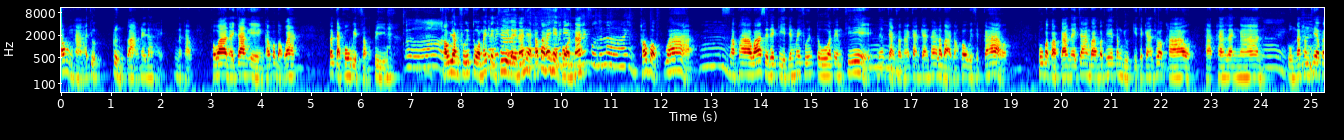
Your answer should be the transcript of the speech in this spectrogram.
ต้องหาจุดกึ่งกลางให้ได้นะครับ เพราะว่านายจ้างเองเขาก็บอกว่า ตั้งแต่โควิด 2 ปีเนี่ยเออเขายังฟื้นตัวไม่เต็มที่เลยนะเนี่ยเขาก็ให้เหตุผลนะไม่ฟื้นเลยเขาบอกว่าอืมสภาวะเศรษฐกิจยังไม่ฟื้นตัวเต็มที่อืมเนื่องจากสถานการณ์การแพร่ระบาดของโควิด -19 ผู้ประกอบการนายจ้างบางประเภทต้องหยุดกิจการชั่วคราวขาดแคลนแรงงานใช่กลุ่มนักท่องเที่ยวก็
